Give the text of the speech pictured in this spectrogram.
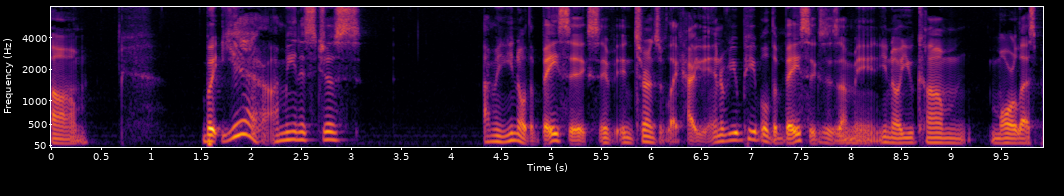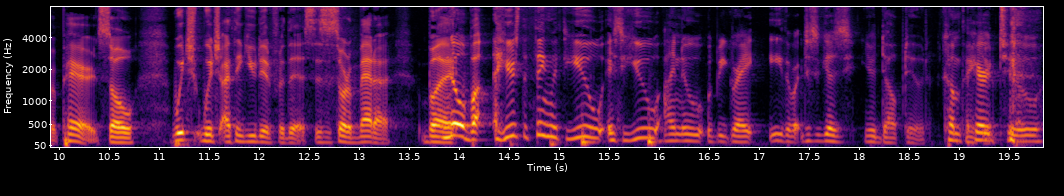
Um, but yeah, I mean, it's just, I mean, you know, the basics if, in terms of like how you interview people. The basics is, I mean, you know, you come more or less prepared. So, which which I think you did for this. This is sort of meta, but No, but here's the thing with you is you I knew it would be great either way, just because you're dope, dude. Compared to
